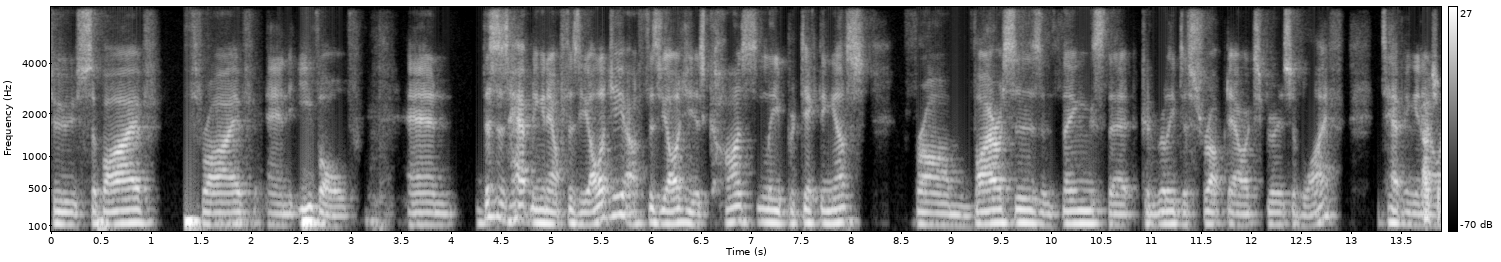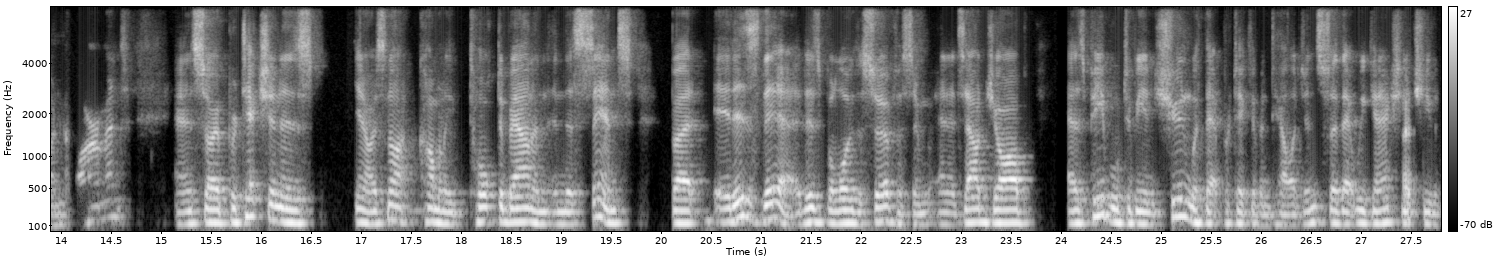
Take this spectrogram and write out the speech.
to survive thrive and evolve. And this is happening in our physiology our physiology is constantly protecting us from viruses and things that could really disrupt our experience of life. It's happening in Gotcha. our environment. And so protection is, you know, it's not commonly talked about in, in this sense, but it is there. It is below the surface. And, and it's our job as people to be in tune with that protective intelligence so that we can actually achieve as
